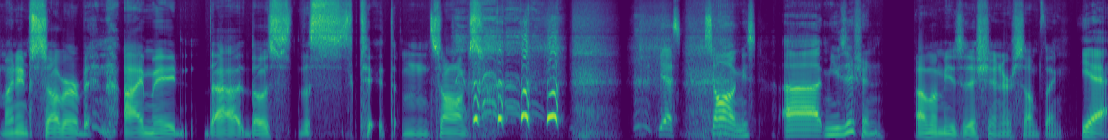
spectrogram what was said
My name's Sub Urban. I made that those the t- t- mm, songs. Yes, songs, uh, musician. I'm a musician or something. Yeah,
